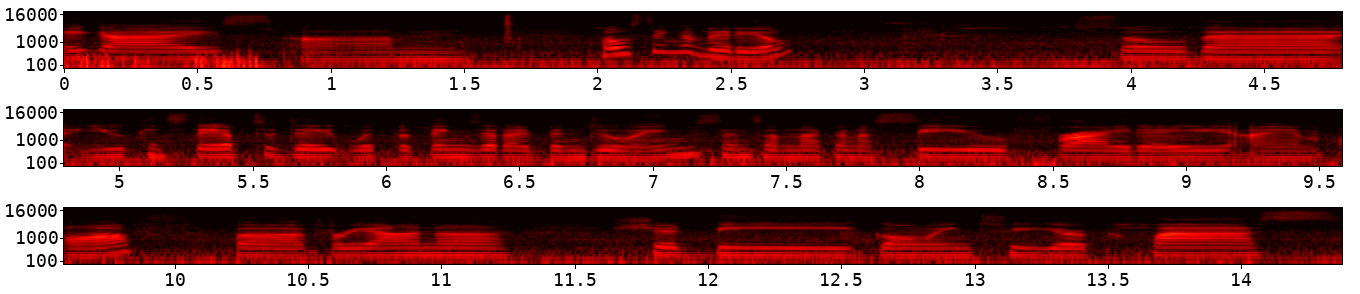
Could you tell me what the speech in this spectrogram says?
Hey guys, um, posting a video so that you can stay up to date with the things that I've been doing. Since I'm not gonna see you Friday. I am off, but Brianna should be going to your class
